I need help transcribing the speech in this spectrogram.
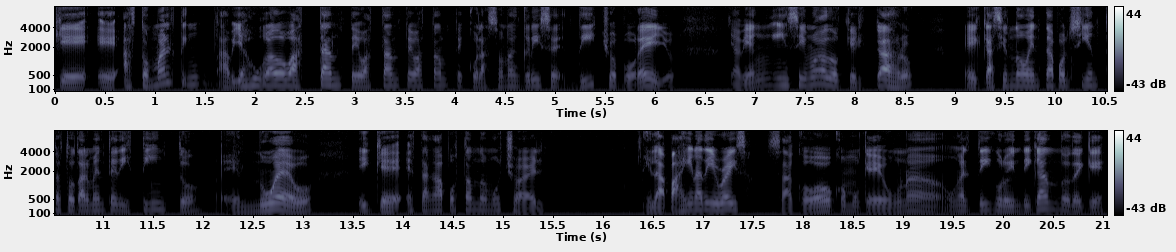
que eh, Aston Martin había jugado bastante, bastante, bastante con las zonas grises, dicho por ellos. Y habían insinuado que el carro, el casi un 90% es totalmente distinto, es nuevo y que están apostando mucho a él. Y la página de Race sacó como que una, un artículo indicando de que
